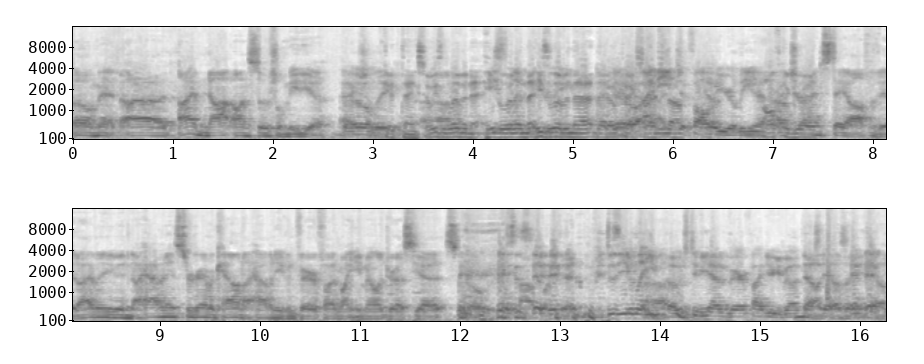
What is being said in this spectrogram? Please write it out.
Oh man, uh, I'm not on social media actually. Good thing. So he's Uh, living it. He's, he's living. living that. He's living that. That I know. I need stuff. to follow your lead. Yeah, Off I'm try grid. and stay off of it. I haven't even I have an Instagram account. I haven't even verified my email address yet, so it's not worth it. Does it even let you post if you haven't verified your email? No, it doesn't. No,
